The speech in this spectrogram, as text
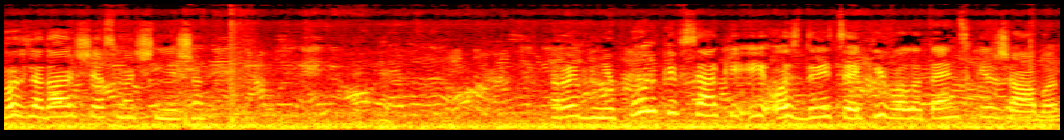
виглядають ще смачніше. Рибні кульки всякі, і ось дивіться, які велетенські жаби.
